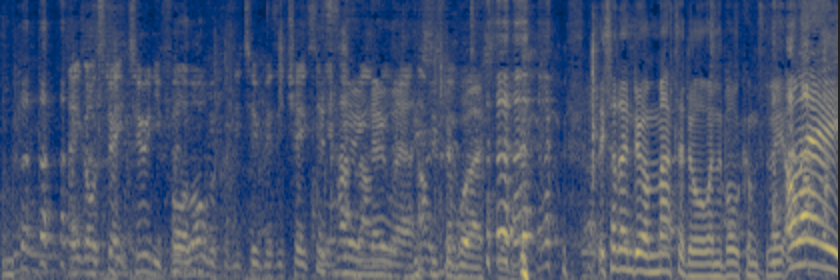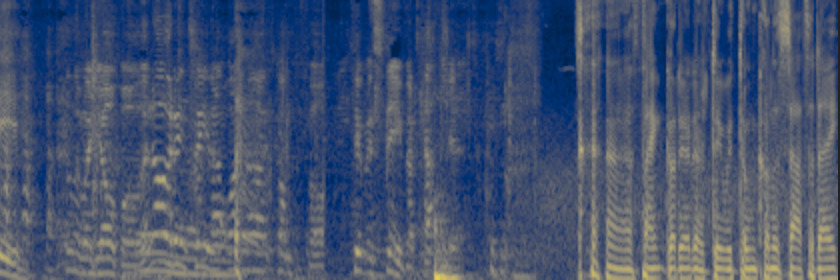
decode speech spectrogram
And it goes straight to you and you fall over because you're too busy chasing your hat going nowhere. This is The worst. At least I don't do a matador when the ball comes to me. Olé! Only when you're bowling. Oh, I didn't see that one. No, it's gone before. If it was Steve, I'd catch it. Thank God I don't deal with Dunc on a Saturday.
